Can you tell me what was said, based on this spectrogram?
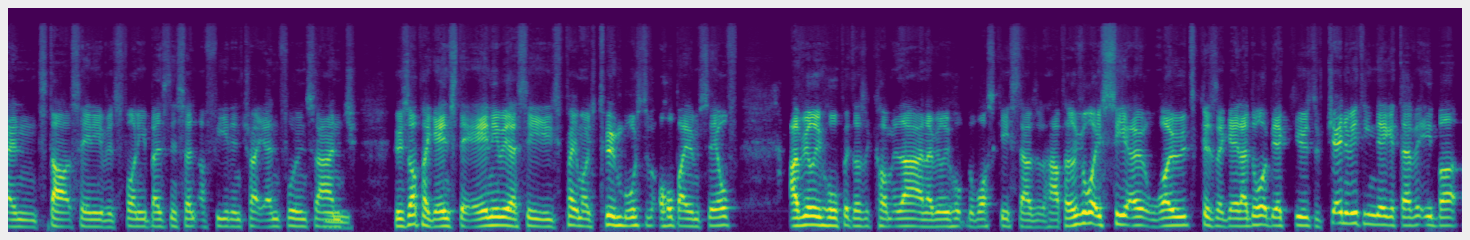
and starts any of his funny business interfering, try to influence hmm. Ange, mm. who's up against it anyway. I say he's pretty much doing most of it all by himself. I really hope it doesn't come to that, and I really hope the worst case scenario doesn't happen. I don't want to say it out loud because again, I don't want to be accused of generating negativity, but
